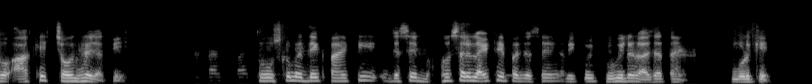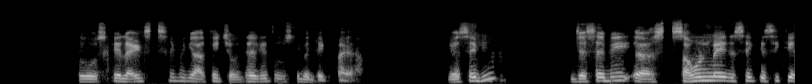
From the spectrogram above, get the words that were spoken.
तो आँखें चौंधिया जाती है। तो उसको मैं देख पाया कि जैसे बहुत सारे लाइट है पर जैसे अभी कोई टू व्हीलर आ जाता है मुड़ के तो उसके लाइट से मेरी आँखें चौंधिया गई तो उसको मैं देख पाया। वैसे भी जैसे भी साउंड में जैसे किसी के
